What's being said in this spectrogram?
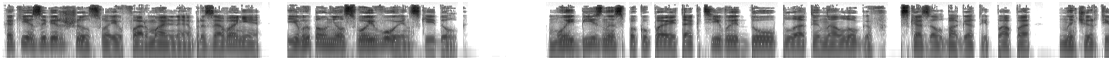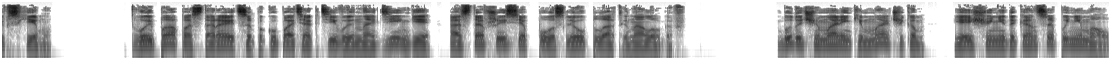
как я завершил свое формальное образование и выполнил свой воинский долг. «Мой бизнес покупает активы до уплаты налогов», сказал богатый папа, начертив схему. Твой папа старается покупать активы на деньги, оставшиеся после уплаты налогов. Будучи маленьким мальчиком, я еще не до конца понимал,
